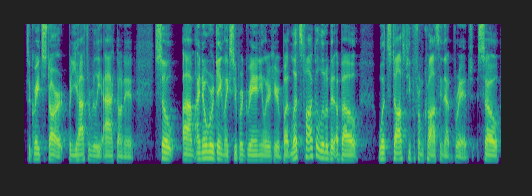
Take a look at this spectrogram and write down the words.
It's a great start, but you have to really act on it. So um, I know we're getting like super granular here, but let's talk a little bit about what stops people from crossing that bridge. So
